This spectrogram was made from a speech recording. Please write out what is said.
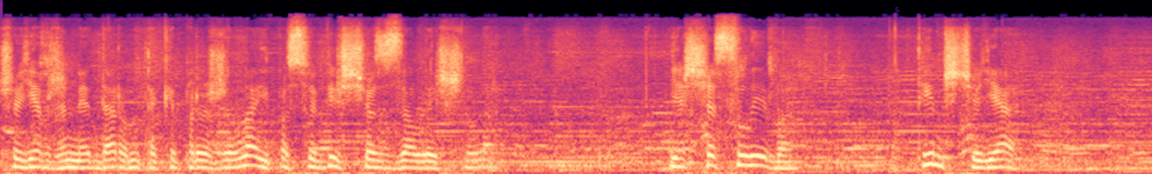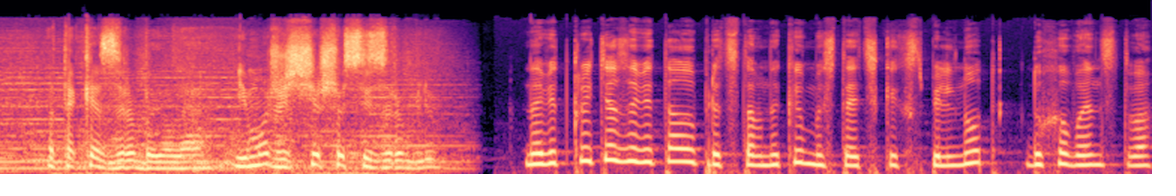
що я вже не даром таки прожила і по собі щось залишила. Я щаслива тим, що я отаке зробила. І може ще щось і зроблю. На відкриття завітали представники мистецьких спільнот, духовенства,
